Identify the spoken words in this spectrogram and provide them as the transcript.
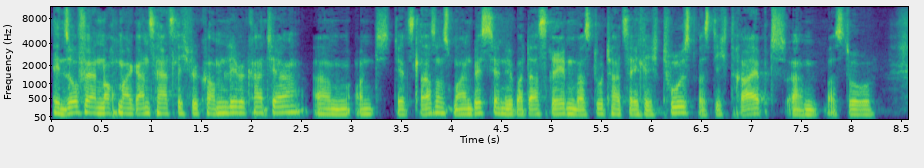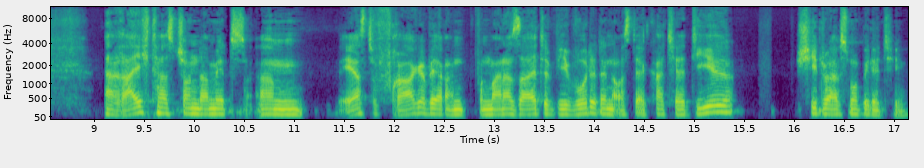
insofern nochmal ganz herzlich willkommen, liebe Katja. Ähm, und jetzt lass uns mal ein bisschen über das reden, was du tatsächlich tust, was dich treibt, ähm, was du erreicht hast schon damit. Ähm, erste Frage wäre von meiner Seite, wie wurde denn aus der Katja Deal She Drives Mobility?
